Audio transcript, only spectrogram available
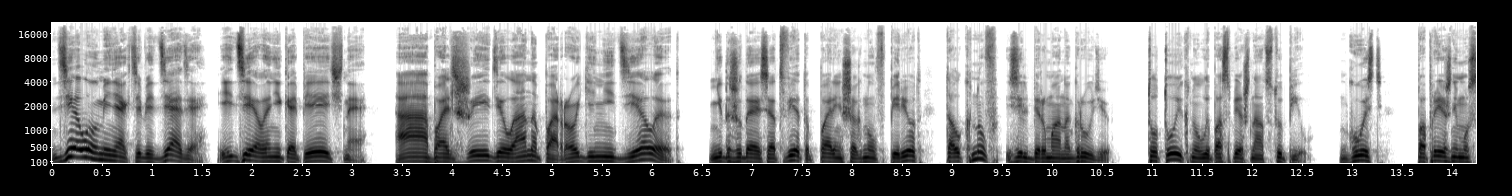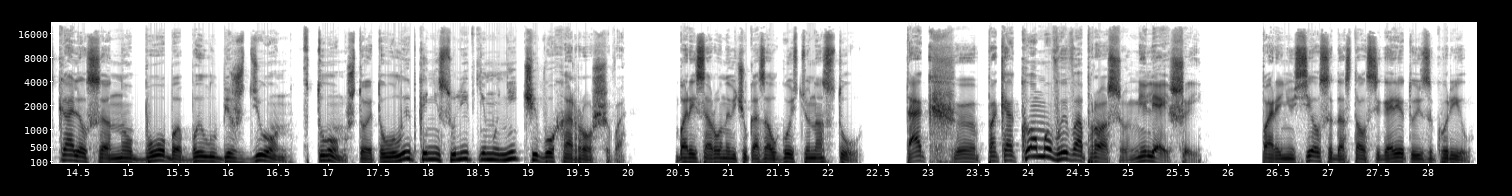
Дело у меня к тебе, дядя, и дело не копеечное. А большие дела на пороге не делают». Не дожидаясь ответа, парень шагнул вперед, толкнув Зильбермана грудью. Тот ойкнул и поспешно отступил. Гость по-прежнему скалился, но Боба был убежден в том, что эта улыбка не сулит ему ничего хорошего. Борис Аронович указал гостю на стул. «Так э, по какому вы вопросу, милейший?» Парень уселся, достал сигарету и закурил.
